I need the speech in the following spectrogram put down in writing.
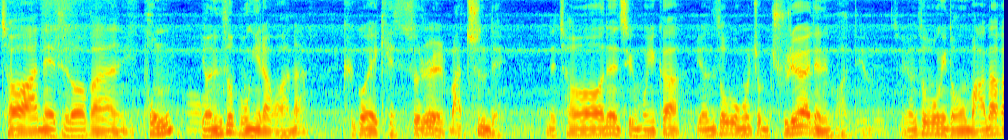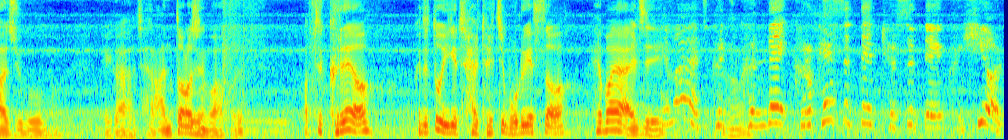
저 안에 들어간 봉 연소봉이라고 하나 그거의 개수를 맞춘대. 근데 저는 지금 보니까 연소봉을 좀 줄여야 되는 것 같아요. 저 연소봉이 너무 많아가지고 얘가 잘 안 떨어지는 것 같거든. 아무튼 그래요. 근데 또 이게 잘 될지 모르겠어. 해봐야 알지. 해봐야지. 그, 어. 근데 그렇게 했을 때, 됐을 때 그 희열.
